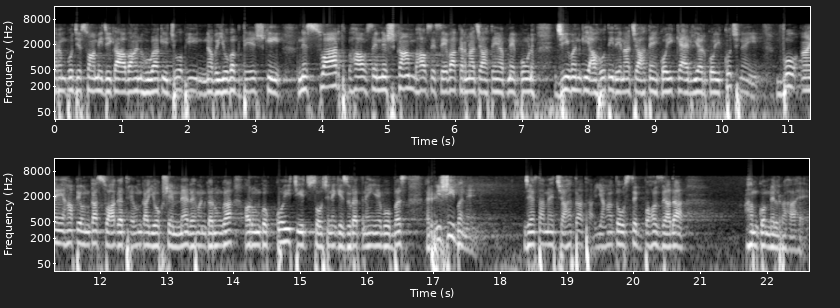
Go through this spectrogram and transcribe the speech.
परम पूज्य स्वामी जी का आह्वान हुआ कि जो भी नवयुवक देश की निस्वार्थ भाव से, निष्काम भाव से सेवा करना चाहते हैं, अपने पूर्ण जीवन की आहुति देना चाहते हैं, कोई कैरियर, कोई कुछ नहीं, वो आए यहाँ पे, उनका स्वागत है, उनका योगक्षेम मैं वहमन करूँगा और उनको कोई चीज़ सोचने की ज़रूरत नहीं है, वो बस ऋषि बने, जैसा मैं चाहता था। यहाँ तो उससे बहुत ज़्यादा हमको मिल रहा है।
